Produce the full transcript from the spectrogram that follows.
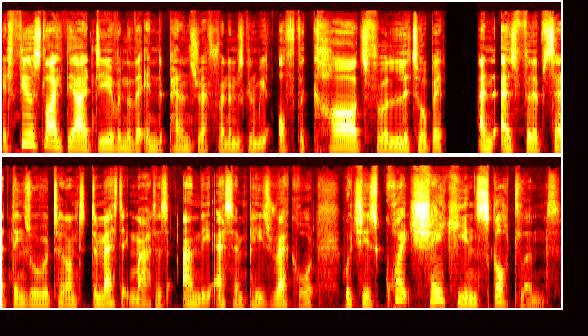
It feels like the idea of another independence referendum is going to be off the cards for a little bit. And as Philip said, things will return onto domestic matters and the SNP's record, which is quite shaky in Scotland.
